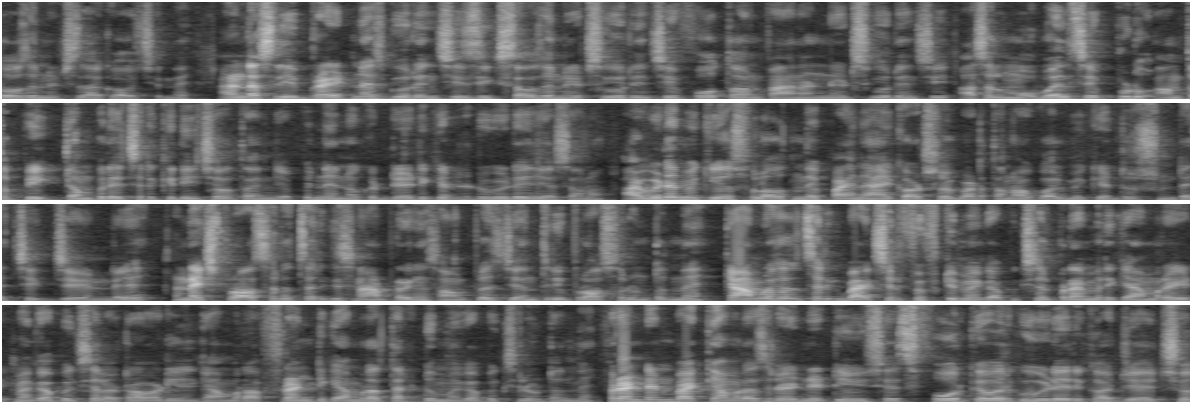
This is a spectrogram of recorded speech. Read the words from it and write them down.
థౌసండ్ నిట్స్ దాకా వచ్చింది. అండ్ అసలు ఈ బ్రైట్నెస్ గురించి సిక్స్ థౌసండ్ నిట్స్ గురించి four thousand five hundred nits గురించి అసలు మొబైల్స్ ఎప్పుడు అంత పీక్ టెంపరేచర్కి రీచ్ అవుతాయని చెప్పి నేను ఒక డెడికేటెడ్ వీడియో చేశాను. ఆ వీడియో మీకు యూస్ఫుల్ అవుతుంది. పైన ఐకార్డ్స్లో పెడతాను. ఒకవేళ మీకు ఇంట్రెస్ట్ ఉంటే చెక్ చేయండి. నెక్స్ట్ ప్రాసెసర్ వచ్చరికి Snapdragon seven plus Gen three processor ఉంటుంది. కెమెరాస్ వచ్చరికి back side fifty megapixel primary camera eight megapixel ultra wide camera front camera thirty megapixel ఉంటుంది. ఫ్రంట్ అండ్ బ్యాక్ కెమెరాస్ రెండింటి యూస్ చేసి ఫోర్ కే వరకు వీడియో రికార్డ్ చేయొచ్చు.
